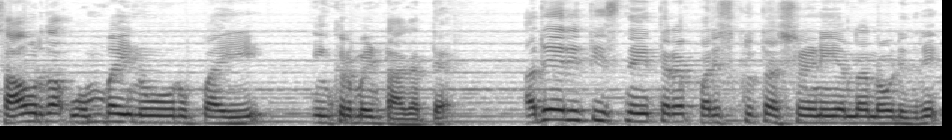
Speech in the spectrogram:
ಸಾವಿರದ ಒಂಬೈನೂರು ರೂಪಾಯಿ ಇನ್ಕ್ರಿಮೆಂಟ್ ಆಗುತ್ತೆ. ಅದೇ ರೀತಿ ಸ್ನೇಹಿತರೆ, ಪರಿಷ್ಕೃತ ಶ್ರೇಣಿಯನ್ನು ನೋಡಿದ್ರಿ.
